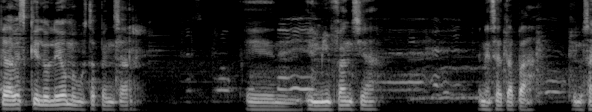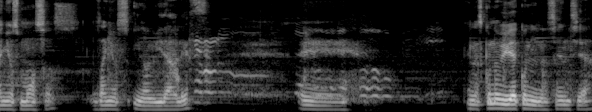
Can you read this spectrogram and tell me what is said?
Cada vez que lo leo me gusta pensar en, mi infancia, en esa etapa de los años mozos, los años inolvidables, eh, en los que uno vivía con inocencia,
